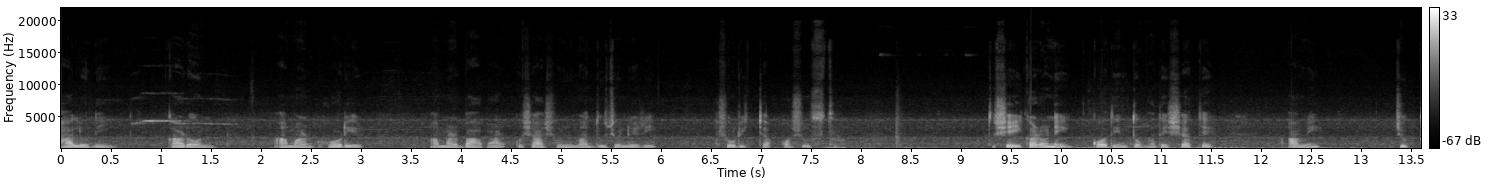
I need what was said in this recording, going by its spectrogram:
ভালো নেই, কারণ আমার ঘরের, আমার বাবার ও শাশুড়ি মা দুজনেরই শরীরটা অসুস্থ। তো সেই কারণেই কদিন তোমাদের সাথে আমি যুক্ত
